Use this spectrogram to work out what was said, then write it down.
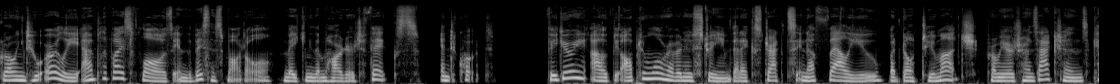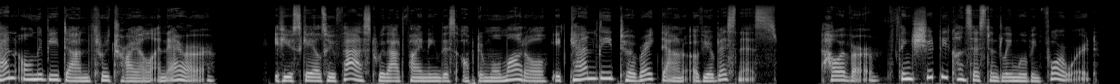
growing too early amplifies flaws in the business model, making them harder to fix. End quote. Figuring out the optimal revenue stream that extracts enough value, but not too much, from your transactions can only be done through trial and error. If you scale too fast without finding this optimal model, it can lead to a breakdown of your business. However, things should be consistently moving forward.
